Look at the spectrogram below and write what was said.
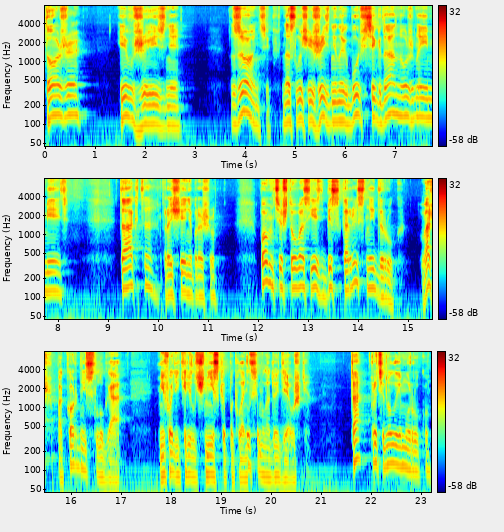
Тоже и в жизни. Зонтик на случай жизненных бурь всегда нужно иметь. Так-то, прощения прошу. Помните, что у вас есть бескорыстный друг, ваш покорный слуга. Мефодий Кириллович низко поклонился молодой девушке. Та протянула ему руку.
